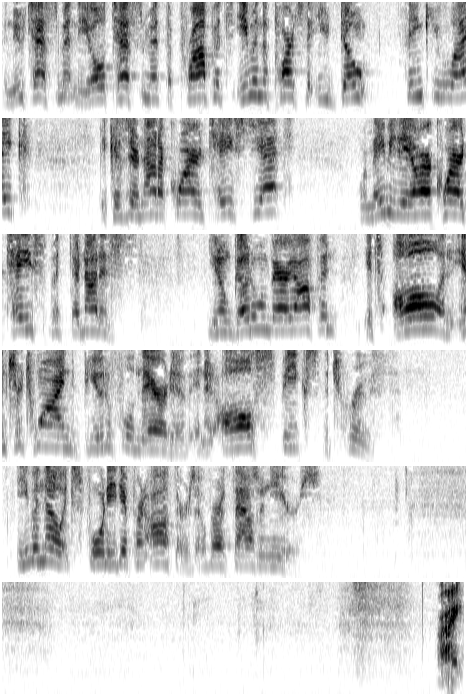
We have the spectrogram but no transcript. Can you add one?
The New Testament and the Old Testament, the prophets, even the parts that you don't think you like because they're not acquired tastes yet. Or maybe they are acquired tastes, but they're not as, you don't go to them very often. It's all an intertwined, beautiful narrative, and it all speaks the truth. even though it's 40 different authors over a thousand years. All right.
